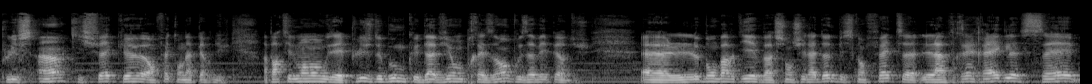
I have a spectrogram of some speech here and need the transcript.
plus 1 qui fait que en fait on a perdu. À partir du moment où vous avez plus de boom que d'avions présents, vous avez perdu. Euh, le bombardier va changer la donne puisqu'en fait la vraie règle c'est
